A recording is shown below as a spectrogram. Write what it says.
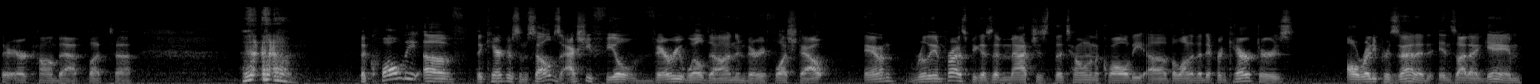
their air combat. But uh, the quality of the characters themselves actually feel very well done and very fleshed out. And I'm really impressed because it matches the tone and the quality of a lot of the different characters already presented inside that game.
